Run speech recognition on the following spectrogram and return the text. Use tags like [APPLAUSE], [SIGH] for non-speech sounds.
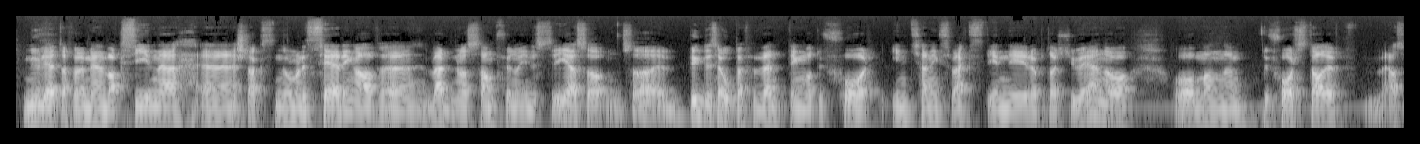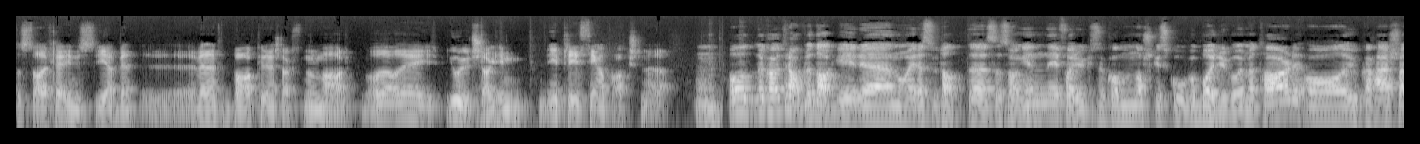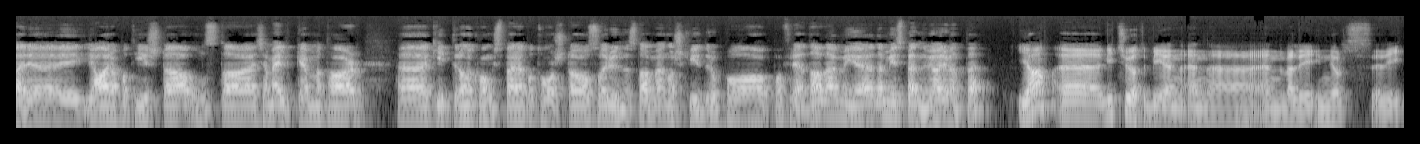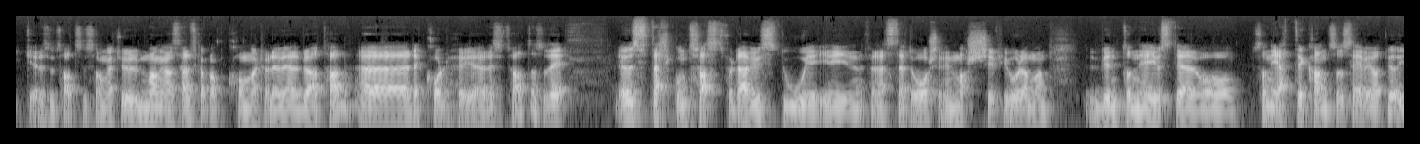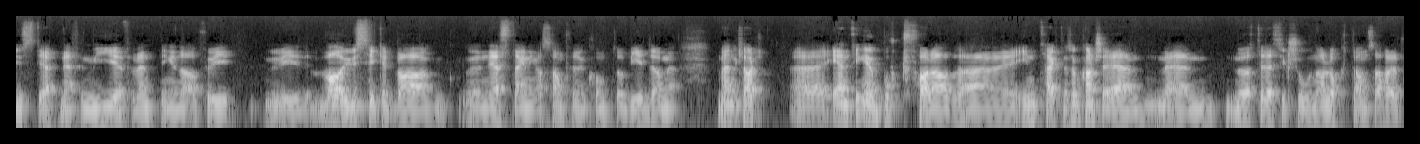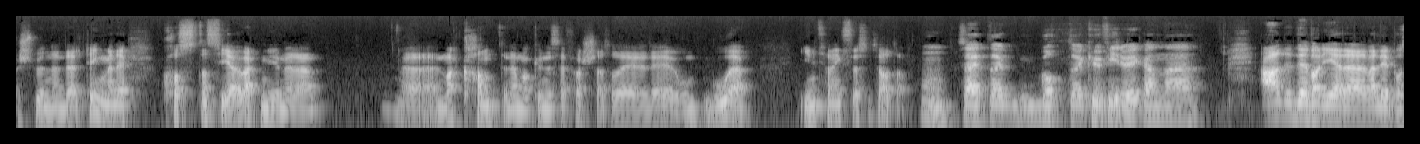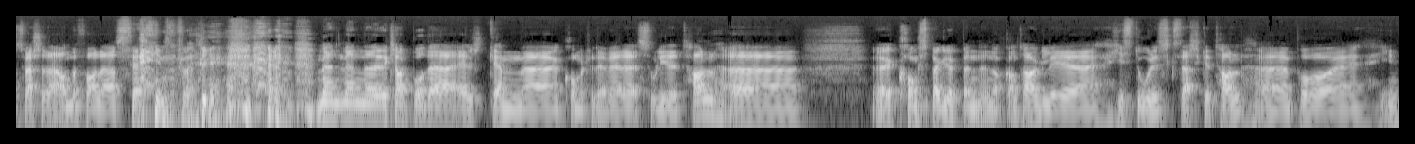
muligheter for med en vaksine, eh, en slags normalisering av eh, verden og samfunn og industrier, så, så bygde det seg opp en forventning om at du får inntjeningsvekst inn i løpet av 2021. Og, og man, eh, du får stadig, altså stadig flere industrier vende tilbake til en slags normal. Og det gjorde utslag i, i prisinga på aksjene. da. Mm. Og Det kan jo travle dager eh, nå i resultatsesongen. I forrige uke så kom Norske Skog og Borregaard med tall. Og uka her så er det Yara på tirsdag, onsdag kommer Elkem med tall. Uh, Kitron og Kongsberg er på torsdag, og så Runestad med Norsk Hydro på, på fredag. Det er, mye, det er, mye, spennende vi har i vente. Ja, eh, vi tror at det blir en, en, en, veldig innholdsrik resultatsesong. Jeg tror mange av selskapene kommer til å levere bra tall. Eh, rekordhøye resultater. så det det er jo en sterk kontrast for der vi sto i, i, for nesten et år siden, i mars i fjor, da man begynte å nedjustere. og sånn I etterkant så ser vi at vi har justert ned for mye forventninger. da, for vi, vi var usikkert hva nedstengning av samfunnet kom til å bidra med. Men klart, Én uh, ting er bortfall av uh, inntektene, som kanskje er med møterestriksjoner og lockdown, så har det forsvunnet en del ting. Men kostnadssida har jo vært mye mer uh, markant enn det man kunne se for seg. Så det, det er jo gode inntjeningsresultater. Mm. Så et eh, godt eh, Q4 vi kan uh... Ja, det, det, varierer veldig på tvers, og det anbefaler jeg å se [LAUGHS] innenfor. [LAUGHS] men, men det er klart både Elkem kommer til å levere solide tall. Uh, Eh, Kongsberg Gruppen nok antagelig eh, historisk sterke tall eh, på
